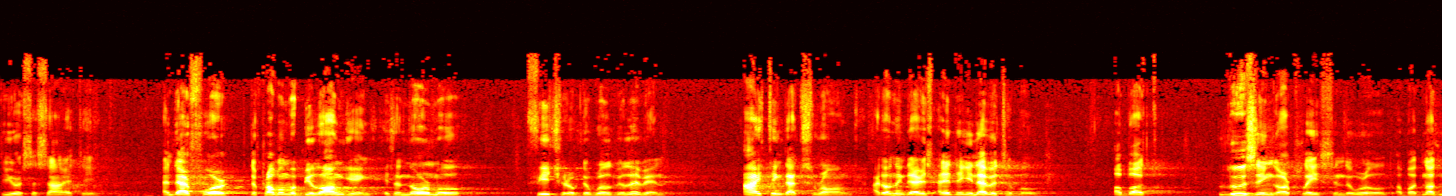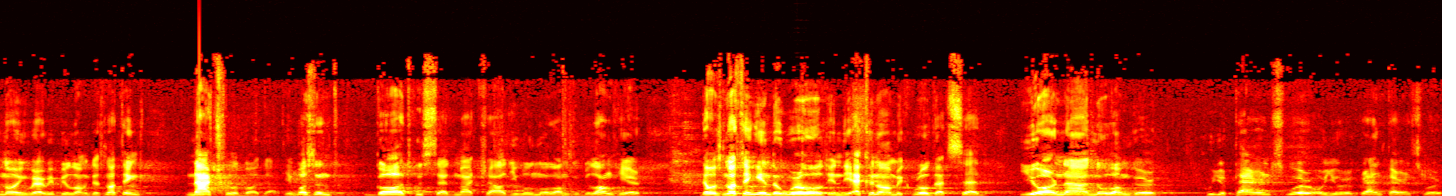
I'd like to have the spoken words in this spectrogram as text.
to your society. And therefore, the problem of belonging is a normal feature of the world we live in, I think that's wrong. I don't think there is anything inevitable about losing our place in the world, about not knowing where we belong. There's nothing natural about that. It wasn't God who said, My child, you will no longer belong here. There was nothing in the world, in the economic world, that said, You are now no longer who your parents were or your grandparents were.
